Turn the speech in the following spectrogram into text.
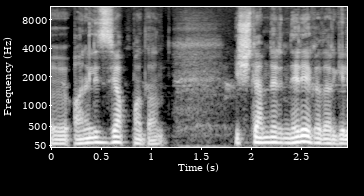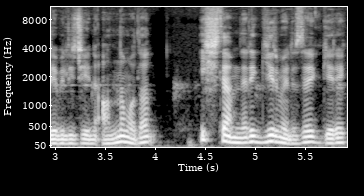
Ee, analiz yapmadan, işlemlerin nereye kadar gelebileceğini anlamadan işlemlere girmenize gerek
